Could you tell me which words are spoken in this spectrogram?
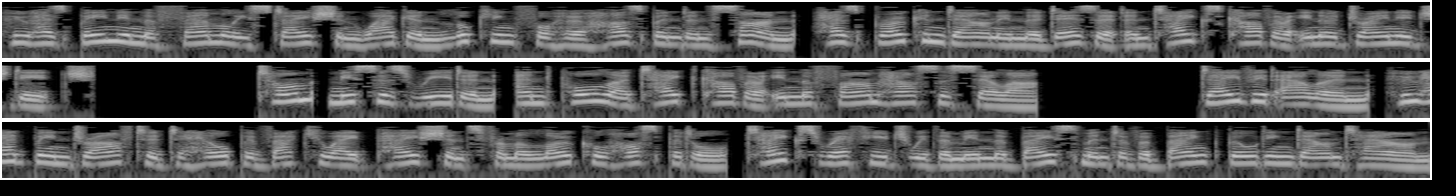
who has been in the family station wagon looking for her husband and son, has broken down in the desert and takes cover in a drainage ditch. Tom, Mrs. Reardon, and Paula take cover in the farmhouse's cellar. David Allen, who had been drafted to help evacuate patients from a local hospital, takes refuge with them in the basement of a bank building downtown.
